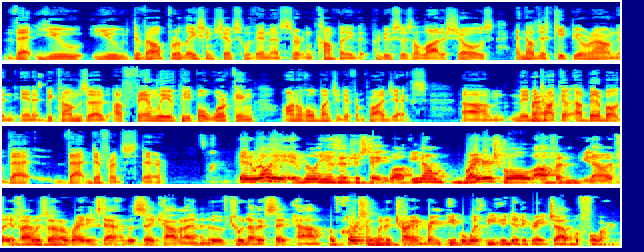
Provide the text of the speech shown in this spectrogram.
That you you develop relationships within a certain company that produces a lot of shows, and they'll just keep you around, and, and it becomes a, a family of people working on a whole bunch of different projects. Um, maybe right. talk a, a bit about that that difference there. It really, it really is interesting. Well, you know, writers will often, you know, if, if I was on a writing staff of a sitcom and I moved to another sitcom, of course I'm going to try and bring people with me who did a great job before.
